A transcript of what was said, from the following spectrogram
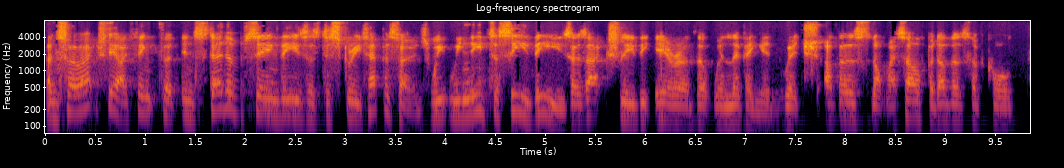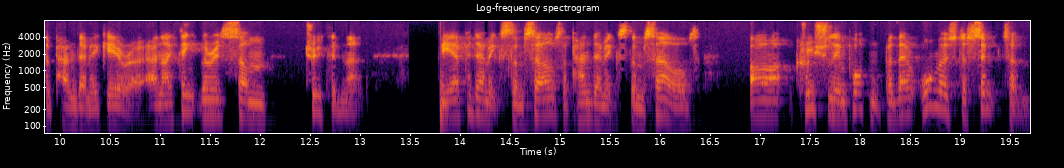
And so, actually, I think that instead of seeing these as discrete episodes, we, we need to see these as actually the era that we're living in, which others, not myself, but others have called the pandemic era. And I think there is some truth in that. The epidemics themselves, the pandemics themselves, are crucially important, but they're almost a symptom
